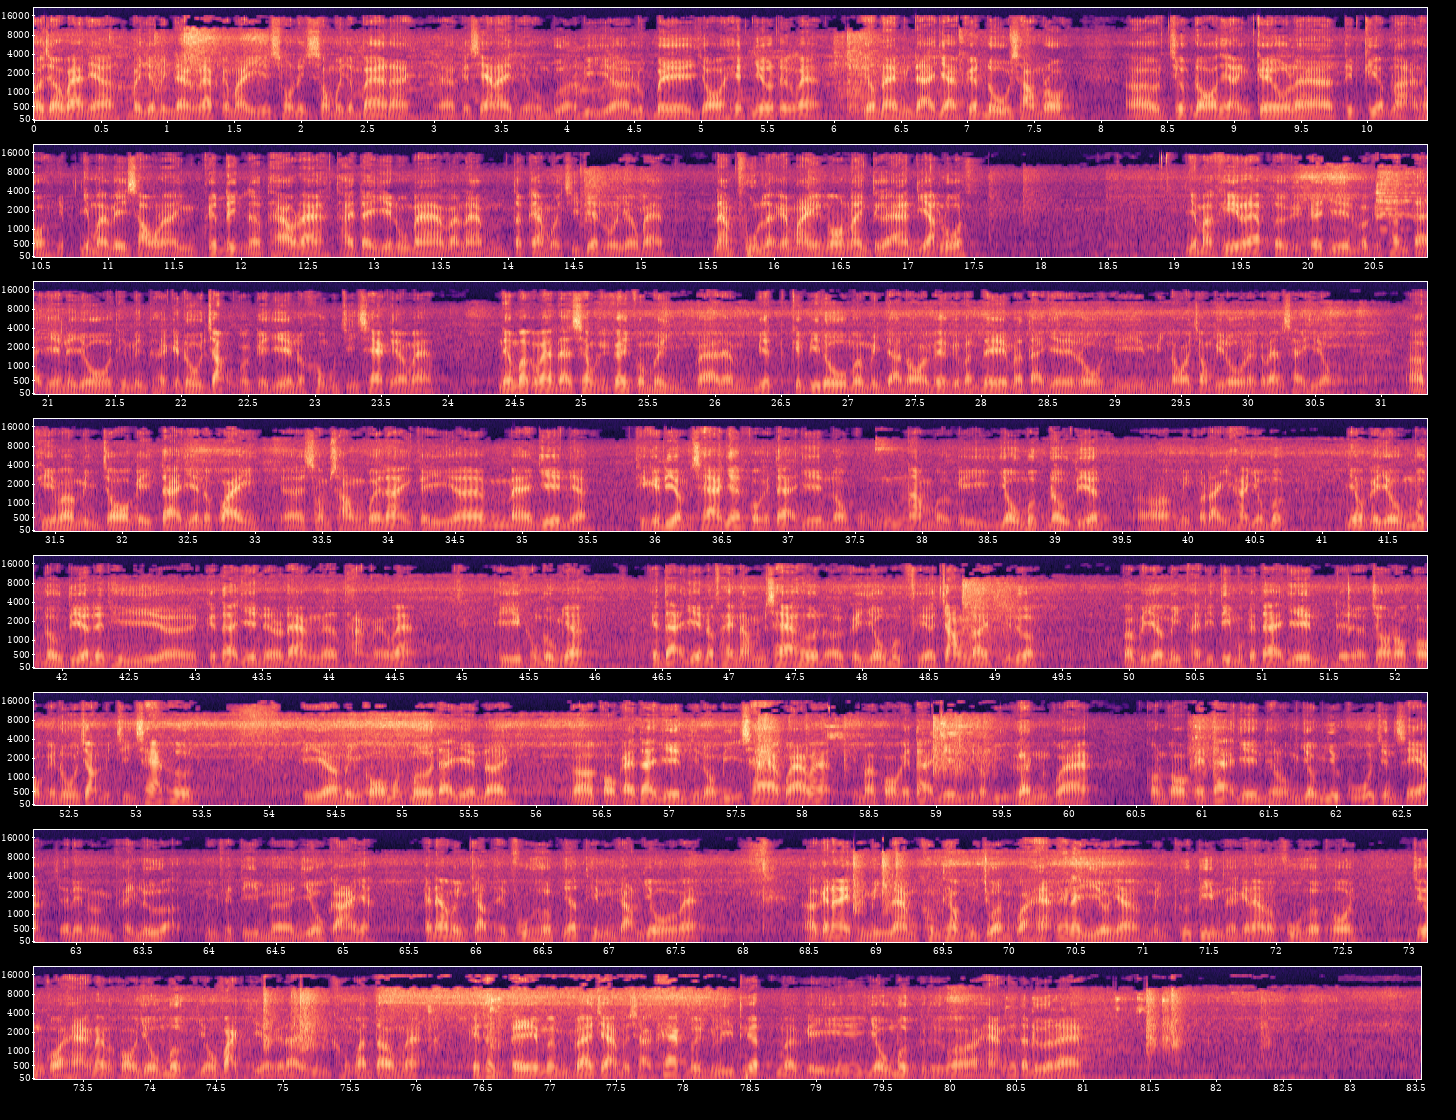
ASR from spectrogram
Rồi chào các bạn nha. Bây giờ mình đang ráp cái máy Sonic 60.3 này. À, Cái xe này thì hôm bữa nó bị uh, lúc bê do hết nhớt đấy các bạn. Thì hôm nay mình đã giải quyết đồ xong rồi. À, Trước đó thì anh kêu là tiết kiệm lại thôi. Nhưng mà về sau là anh quyết định là tháo ra Thay tay Genuma và làm tất cả mọi chi tiết luôn nha các bạn. Làm full lại cái máy ngon lành từ A luôn. Nhưng mà khi ráp tới cái cây gen và cái phần tạ gen này vô thì mình thấy cái đối trọng của cây gen nó không có chính xác nha các bạn nếu mà các bạn đã xem cái kênh của mình và biết cái video mà mình đã nói về cái vấn đề mà tại nhiên này rồi thì mình nói trong video này các bạn sẽ hiểu. À, khi mà mình cho cái tạ nhiên nó quay à, song song với lại cái uh, mé nhiên nha thì cái điểm xa nhất của cái tạ nhiên nó cũng nằm ở cái dấu mực đầu tiên. Đó mình có đánh hai dấu mực. Nhưng mà cái dấu mực đầu tiên ấy thì à, cái tạ nhiên này nó đang à, thẳng đấy các bạn. Thì không đúng nha cái tạ nhiên nó phải nằm xa hơn ở cái dấu mực phía trong đây mới được. Và bây giờ mình phải đi tìm một cái tạ nhiên để cho nó có cái đối trọng chính xác hơn thì à, mình có một mớ tại gen đây. Và có cái tại gen thì nó bị xa quá bạn nhưng mà có cái tại gen thì nó bị gần quá. Còn có cái tại gen thì nó cũng giống như cũ ở trên xe. Cho nên là mình phải lựa mình phải tìm à, nhiều cái nhá. Cái nào mình cảm thấy phù hợp nhất thì mình gắn vô các bạn. À, cái này thì mình làm không theo quy chuẩn của hãng cái này gì đâu nha. Mình cứ tìm thấy cái nào nó phù hợp thôi. Chứ còn của hãng nào có dấu mực dấu vạch gì cái đấy mình không quan tâm á cái thực tế mà mình va chạm nó sẽ khác với cái lý thuyết mà cái dấu mực cái thứ của hãng người ta đưa ra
